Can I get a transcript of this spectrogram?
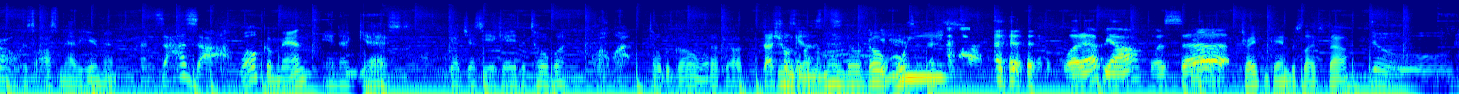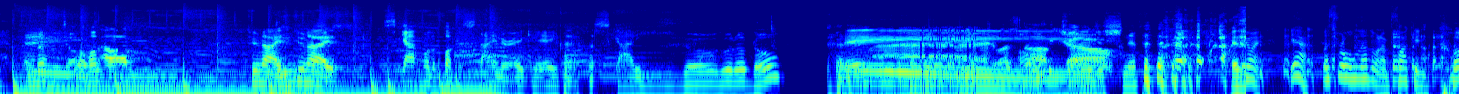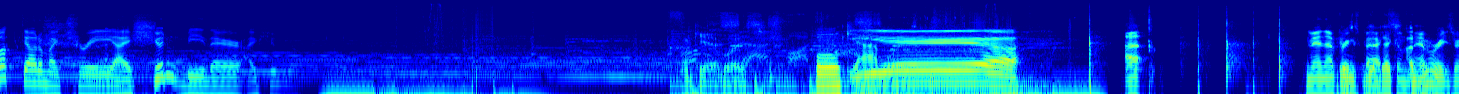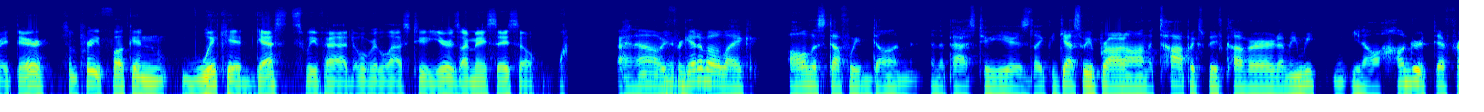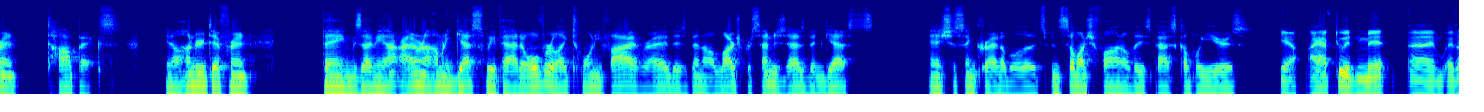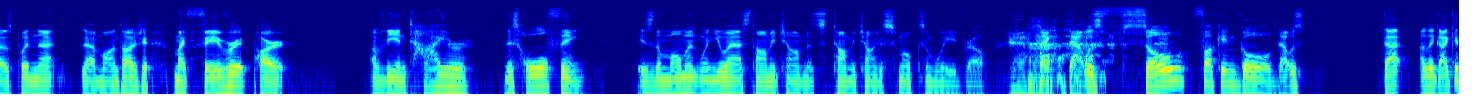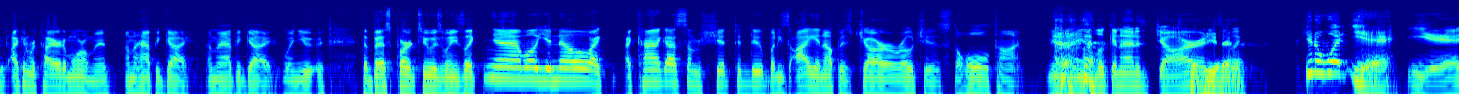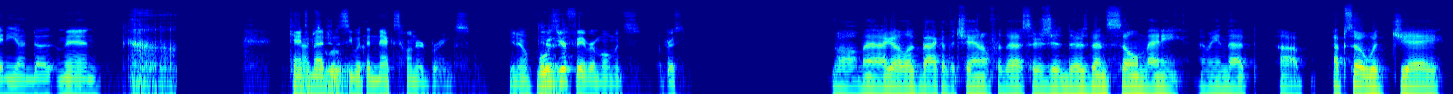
And Shane from Micro. It's awesome to have you here, man. And Zaza. Welcome, man. And a guest. We got Jesse aka the Toba. Grower. Toba Grown. What up, dog? Special guest. Mundo Dope. Weed. What up, y'all? What's up? Trey from Cannabis Lifestyle. Dude. Um, too nice, too nice. Scott motherfucking Steiner, aka Scotty Goes. What up, dog? Hey. What's up, Charlie y'all? just sniff. It's joint. Yeah, let's roll another one. I'm fucking cooked out of my tree. I shouldn't be there. I should be. Fuck yeah, boys. Fuck yeah, boys. Yeah. I, man, that brings back some hundred. memories right there. Some pretty fucking wicked guests we've had over the last two years. I may say so. I know. We Yeah. forget about like all the stuff we've done in the past two years, like the guests we've brought on, the topics we've covered. I mean, we, you know, a hundred different topics, you know, a hundred different things. I mean, I, I don't know how many guests we've had over like 25, right? There's been a large percentage that has been guests. And it's just incredible. It's been so much fun over these past couple years. Yeah, I have to admit, uh, as I was putting that that montage, my favorite part of the entire this whole thing is the moment when you asked Tommy Chong to Tommy Chong to smoke some weed, bro. Like that was so fucking gold. That was that like I could I can retire tomorrow, man. I'm a happy guy. I'm a happy guy. When you the best part too is when he's like, yeah, well, you know, I I kind of got some shit to do, but he's eyeing up his jar of roaches the whole time. You know, he's looking at his jar and he's Yeah. like, you know what? Yeah, yeah, and he undoes. Man, can't imagine to see what the next hundred brings. You know, what was your favorite moments, Chris? Oh man, I gotta look back at the channel for this. There's just, there's been so many. I mean, that uh, episode with Jay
